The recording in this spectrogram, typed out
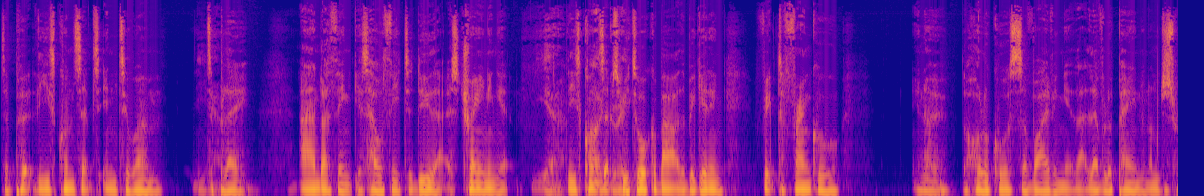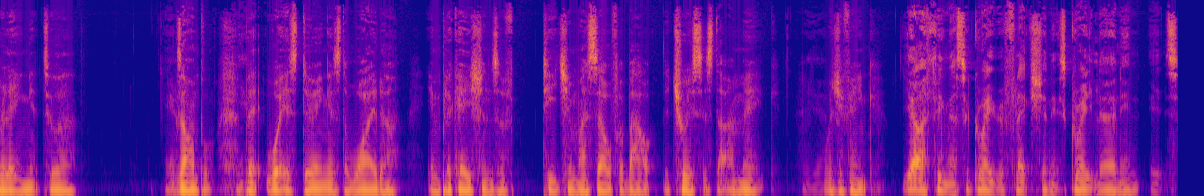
to put these concepts into um into Yeah. play. And I think it's healthy to do that. It's training it yeah. these concepts we talk about at the beginning, Viktor Frankl, you know, the Holocaust, surviving it, that level of pain, and I'm just relating it to a example. But what it's doing is the wider implications of teaching myself about the choices that I make. What do you think? Yeah, I think that's a great reflection. It's great learning. It's,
